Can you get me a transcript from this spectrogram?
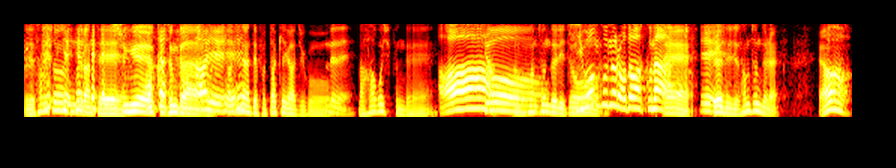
이제 삼촌들한테 중요해요, 그 순간. 아, 예. 삼촌들한테 부탁해가지고 네네. 나 하고 싶은데 아, 어, 삼촌들이 좀 지원군을 얻어왔구나. 네. 예. 그래서 이제 삼촌들은 야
